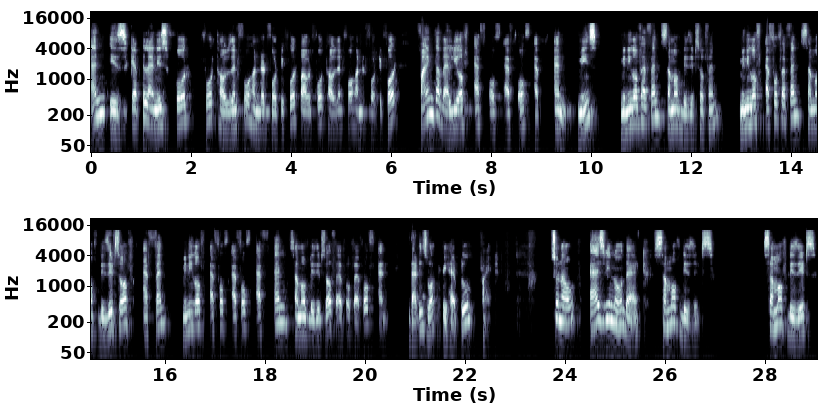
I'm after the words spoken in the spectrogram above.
n is, capital N is 4, 4444 power 4444. Find the value of f of f of fn means Meaning of fn, sum of digits of n. Meaning of f of fn, sum of digits of fn. Meaning of f of f of fn, sum of digits of f of f of n. That is what we have to find. So now, as we know that sum of digits, sum of digits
